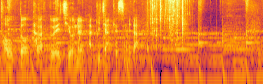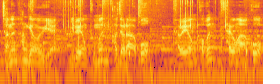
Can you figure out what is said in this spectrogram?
더욱더 다각도의 지원을 아끼지 않겠습니다. 저는 환경을 위해 일회용품은 거절하고 다회용 컵은 사용하고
